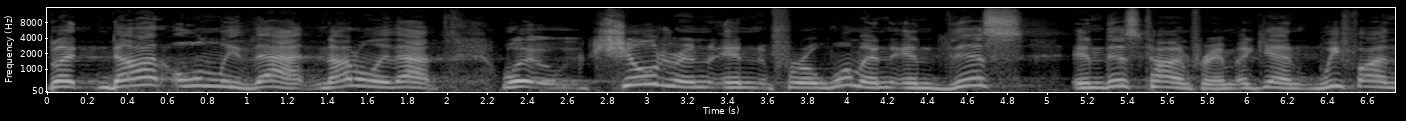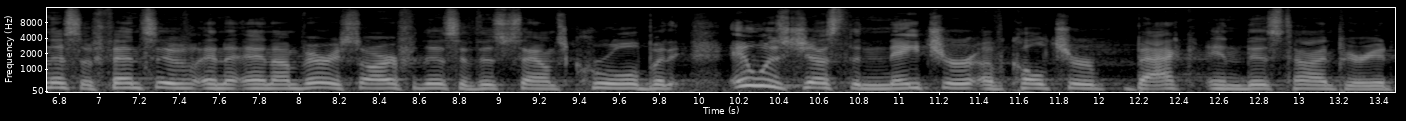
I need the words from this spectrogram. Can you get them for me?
but not only that, not only that, well, children in, for a woman in this in this time frame, again, we find this offensive, and, and I'm very sorry for this if this sounds cruel, but it was just the nature of culture back in this time period.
